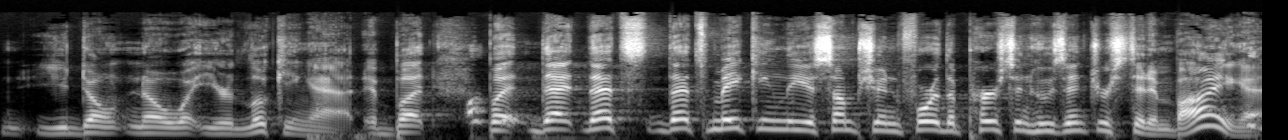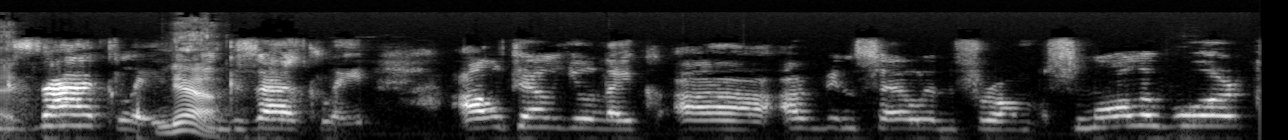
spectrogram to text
you don't know what you're looking at. But, okay. but that that's that's making the assumption for the person who's interested in buying it. Exactly. Yeah. Exactly. I'll tell you, like, uh, I've been selling from smaller work,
